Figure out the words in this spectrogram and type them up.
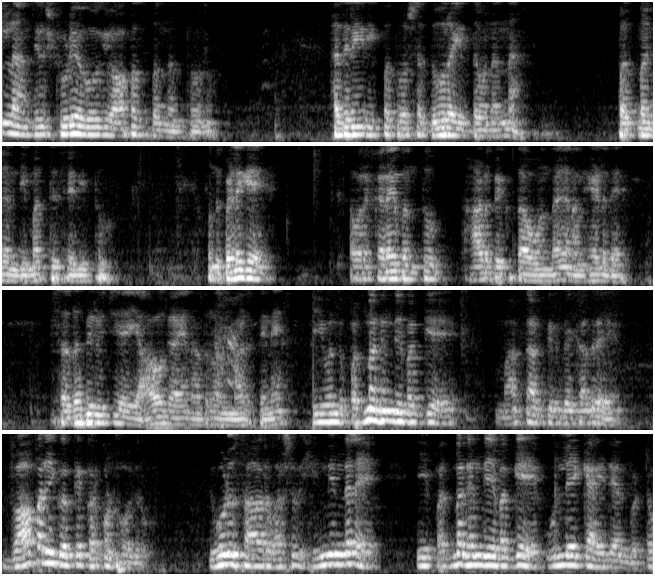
ಇಲ್ಲ ಅಂತೇಳಿ ಸ್ಟುಡಿಯೋಗೆ ಹೋಗಿ ವಾಪಸ್ ಬಂದಂಥವನು. ಹದಿನೈದು, ಇಪ್ಪತ್ತು ವರ್ಷ ದೂರ ಇದ್ದವನನ್ನ ಪದ್ಮಗಂಧಿ ಮತ್ತೆ ಸೆಳೀತು. ಒಂದು ಬೆಳಗ್ಗೆ ಅವರ ಕರೆ ಬಂತು, ಹಾಡಬೇಕು ತಾವು ಅಂದಾಗ ನಾನು ಹೇಳಿದೆ ಸದಭಿರುಚಿಯ ಯಾವ ಗಾಯನ ಆದರೂ ನಾನು ಮಾಡ್ತೇನೆ. ಈ ಒಂದು ಪದ್ಮಗಂಧಿ ಬಗ್ಗೆ ಮಾತನಾಡ್ತಿರ್ಬೇಕಾದ್ರೆ ದ್ವಾಪರಯುಗಕ್ಕೆ ಕರ್ಕೊಂಡು ಹೋದರು. ಏಳು ಸಾವಿರ ವರ್ಷದ ಹಿಂದಿಂದಲೇ ಈ ಪದ್ಮಗಂಧಿಯ ಬಗ್ಗೆ ಉಲ್ಲೇಖ ಇದೆ ಅಂದ್ಬಿಟ್ಟು.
